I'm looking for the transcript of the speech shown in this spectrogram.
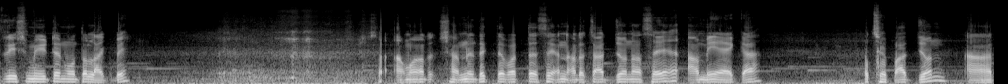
ত্রিশ মিনিটের মতো লাগবে। আমার সামনে দেখতে পারতেছেন, আরও চারজন আছে, আমি একা। হচ্ছে পাঁচজন আর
